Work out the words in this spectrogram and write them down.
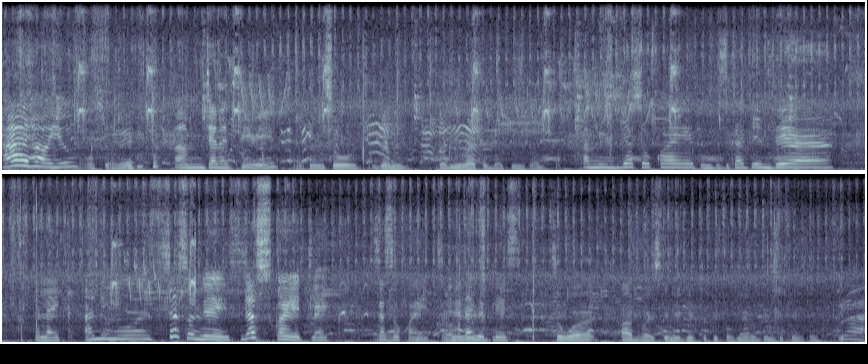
Hi, how are you? What's your name? Um, I'm Janet Phiri. Okay, so Janet, what do you like about Queensland? I mean, it's just so quiet and there's a garden there. But like animals, it's just so nice. Just quiet, like just so quiet. And I like the place. So what advice can you give to people who've never been to Queensland? Yeah,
